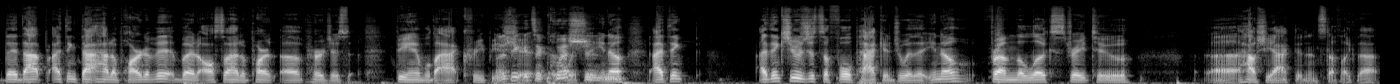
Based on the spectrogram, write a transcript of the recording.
they that. I think that had a part of it, but also had a part of her just being able to act creepy. I think shit it's a with it, question- you know, I think. I think she was just a full package with it. You know, from the looks straight to uh, how she acted and stuff like that.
